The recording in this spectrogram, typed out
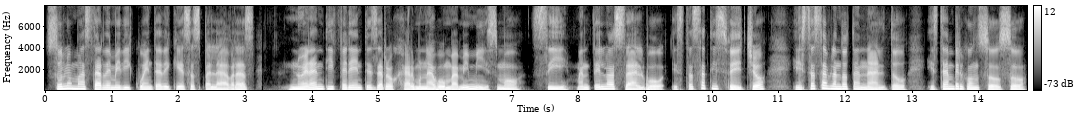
Solo más tarde me di cuenta de que esas palabras no eran diferentes de arrojarme una bomba a mí mismo. Sí, manténlo a salvo. ¿Estás satisfecho? Estás hablando tan alto. Es tan vergonzoso.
